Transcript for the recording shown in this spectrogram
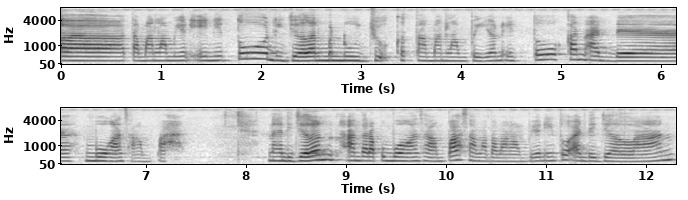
uh, Taman Lampion ini tuh di jalan menuju ke Taman Lampion itu kan ada pembuangan sampah. Nah, di jalan antara pembuangan sampah sama Taman Lampion itu ada jalan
